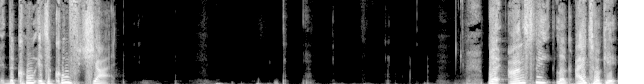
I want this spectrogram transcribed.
the coof it's a coof shot But honestly, look, I took it.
